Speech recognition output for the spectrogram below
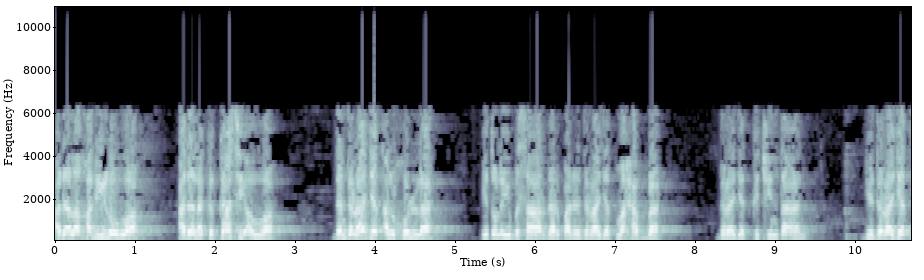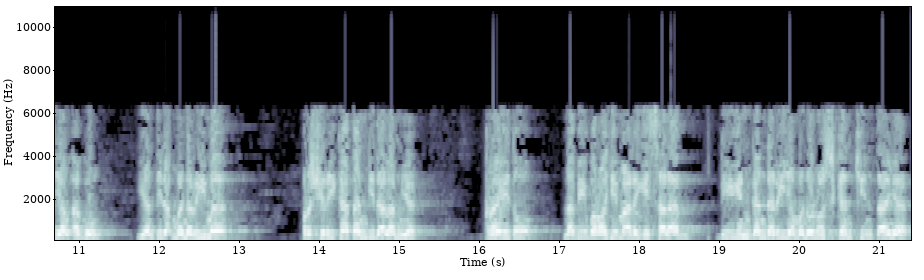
adalah khalilullah, adalah kekasih Allah dan derajat al-khullah itu lebih besar daripada derajat mahabbah, derajat kecintaan. Dia derajat yang agung yang tidak menerima persyirikatan di dalamnya. Karena itu Nabi Ibrahim alaihissalam diinginkan darinya menuluskan cintanya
